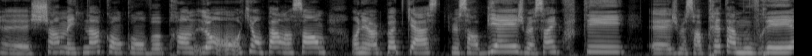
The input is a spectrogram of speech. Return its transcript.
Euh, je sens maintenant qu'on va prendre. Là, on, OK, on parle ensemble. On est un podcast. Je me sens bien, je me sens écoutée, euh, je me sens prête à m'ouvrir.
